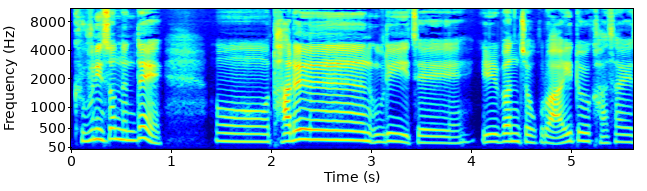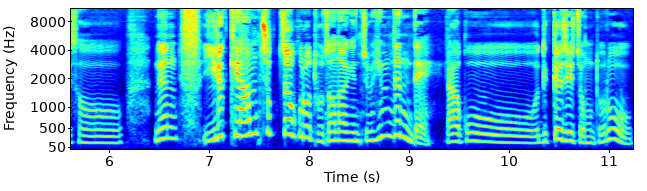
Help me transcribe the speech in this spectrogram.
그분이 썼는데 어, 다른 우리 이제 일반적으로 아이돌 가사에서는 이렇게 함축적으로 도전하긴 좀 힘든데 라고 느껴질 정도로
